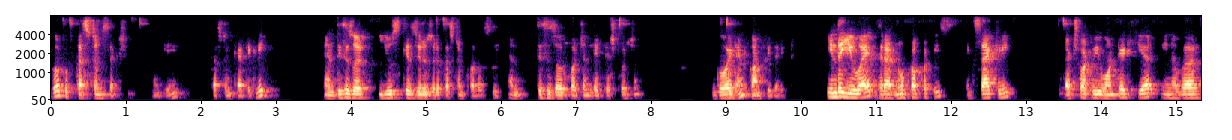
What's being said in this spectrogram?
go to custom section, okay, custom category. And this is our use case 00 custom policy. And this is our version, latest version. Go ahead and configure it. In the UI, there are no properties exactly that's what we wanted here in our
